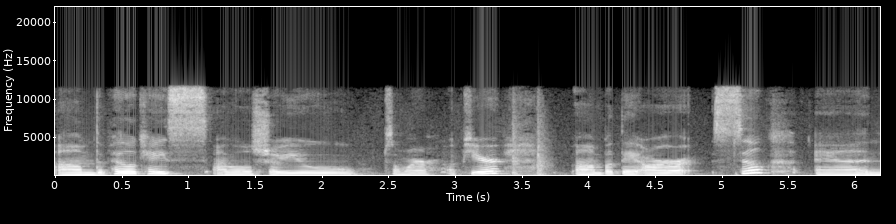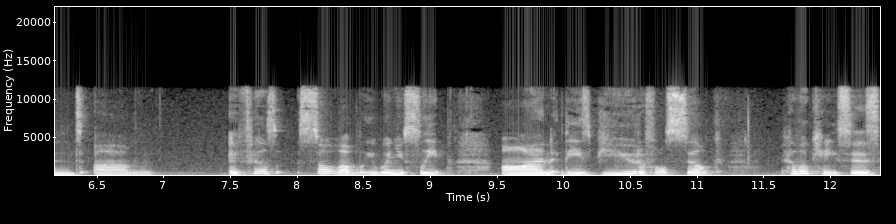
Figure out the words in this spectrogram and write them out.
Um, the pillowcase, I will show you somewhere up here. Um, but they are silk and um, it feels so lovely when you sleep on these beautiful silk pillowcases.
